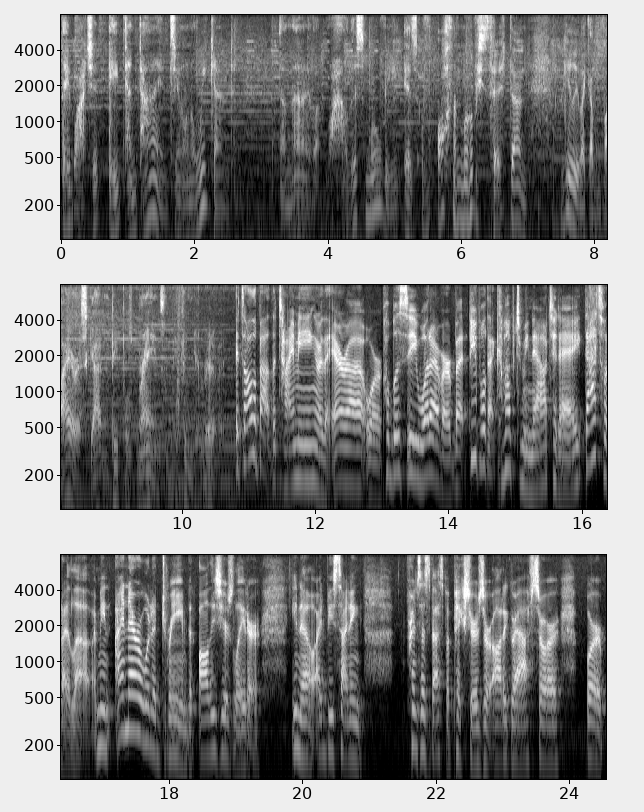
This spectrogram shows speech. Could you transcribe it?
they watch it eight, ten times, you know, on a weekend. And then I thought, wow, this movie is, of all the movies that have done, really like a virus got in people's brains and they couldn't get rid of it. It's all about the timing or the era or publicity, whatever. But people that come up to me now today, that's what I love. I mean, I never would have dreamed that all these years later, you know, I'd be signing Princess Vespa pictures or autographs or, or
